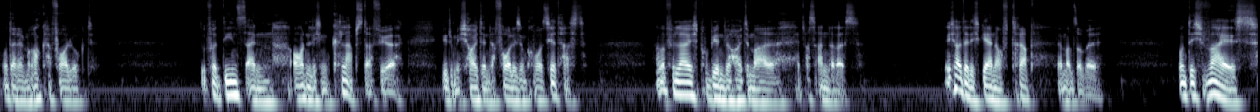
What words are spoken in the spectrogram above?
unter deinem Rock hervorlugt. Du verdienst einen ordentlichen Klaps dafür, wie du mich heute in der Vorlesung provoziert hast. Aber vielleicht probieren wir heute mal etwas anderes. Ich halte dich gerne auf Trab, wenn man so will. Und ich weiß,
